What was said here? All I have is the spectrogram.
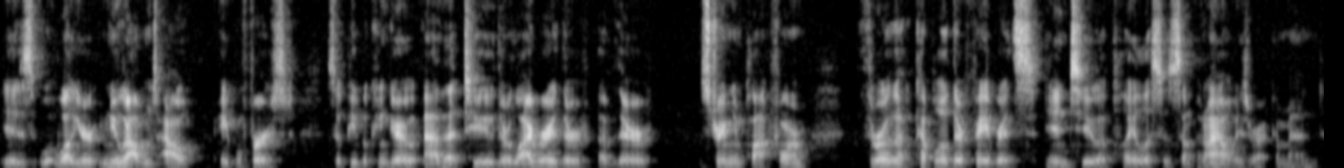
is while your new album's out April 1st, so people can go add that to their library their, of their streaming platform throw a couple of their favorites into a playlist is something I always recommend.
